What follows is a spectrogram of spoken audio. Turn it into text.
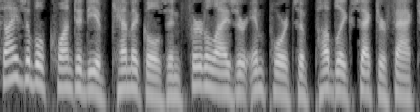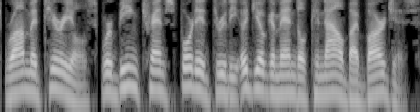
sizable quantity of chemicals and fertilizer imports of public sector fact raw materials were being transported through the Udyogamandal Canal by barges.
